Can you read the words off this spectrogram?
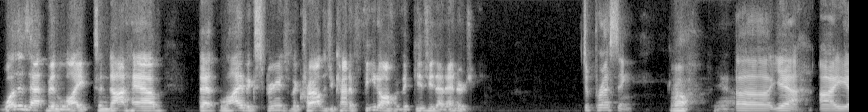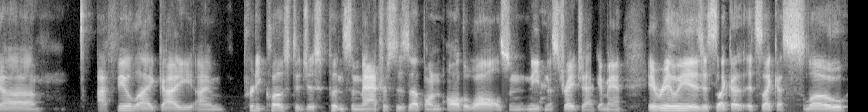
what has that been like to not have that live experience with the crowd that you kind of feed off of that gives you that energy? Depressing. Oh, yeah. Uh, yeah, I uh, I feel like I I'm pretty close to just putting some mattresses up on all the walls and needing a straitjacket, man. It really is. It's like a it's like a slow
